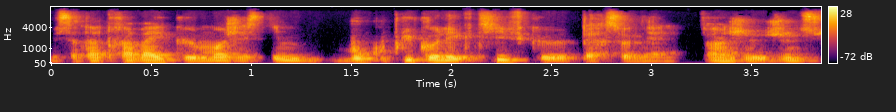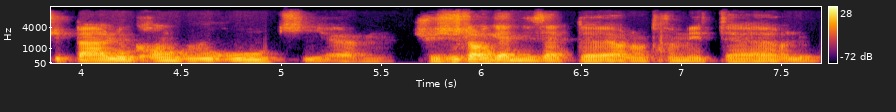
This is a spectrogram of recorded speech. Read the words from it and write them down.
c'est un travail que moi, j'estime beaucoup plus collectif que personnel. Enfin, je, ne suis pas le grand gourou qui. Euh, je suis juste l'organisateur, l'entremetteur, le,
